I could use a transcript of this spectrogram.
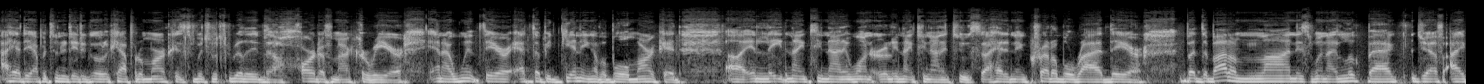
I had the opportunity to go to capital markets which was really the heart of my career. And I went there at the beginning of a bull market uh, in late 1991, early 1992. So I had an incredible ride there. But the bottom line is when I look back, Jeff, I,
